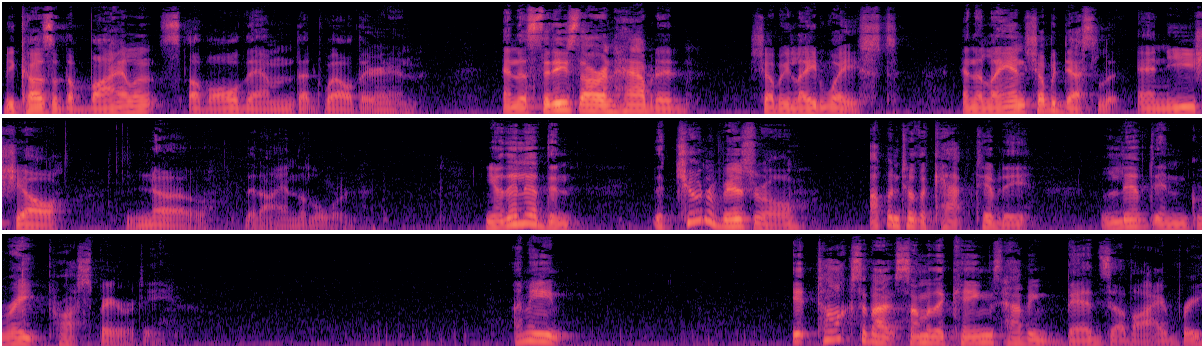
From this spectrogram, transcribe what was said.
because of the violence of all them that dwell therein. And the cities that are inhabited shall be laid waste, and the land shall be desolate, and ye shall know that I am the Lord. You know, they lived in, the children of Israel, up until the captivity, lived in great prosperity. I mean, it talks about some of the kings having beds of ivory.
